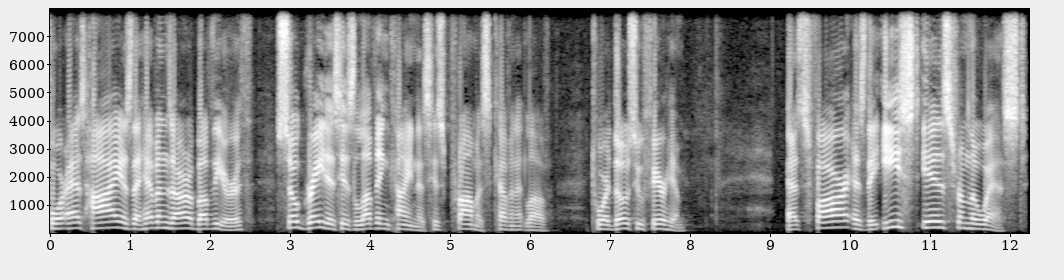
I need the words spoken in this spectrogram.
For as high as the heavens are above the earth, so great is his loving kindness, his promised covenant love toward those who fear him. As far as the east is from the west,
